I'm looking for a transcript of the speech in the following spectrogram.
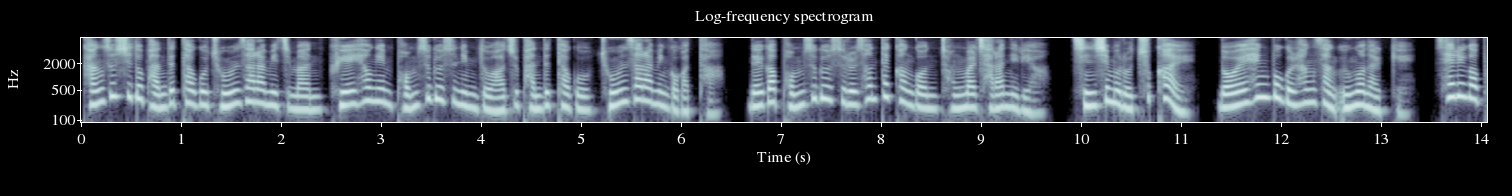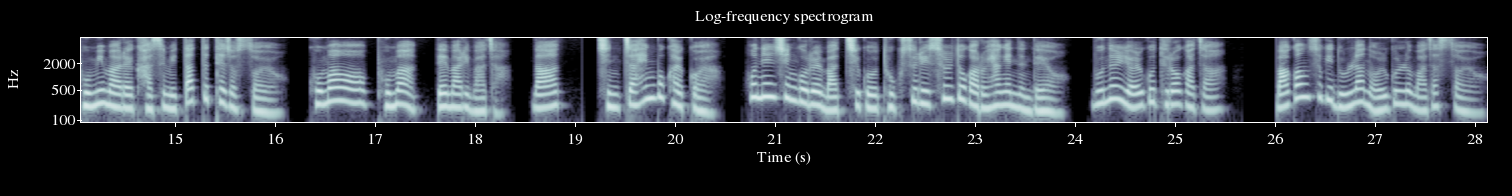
강수 씨도 반듯하고 좋은 사람이지만 그의 형인 범수 교수님도 아주 반듯하고 좋은 사람인 것 같아. 내가 범수 교수를 선택한 건 정말 잘한 일이야. 진심으로 축하해. 너의 행복을 항상 응원할게. 세리가 봄이 말에 가슴이 따뜻해졌어요. 고마워, 봄아. 내 말이 맞아. 나 진짜 행복할 거야. 혼인신고를 마치고 독수리 술도가로 향했는데요. 문을 열고 들어가자 마광숙이 놀란 얼굴로 맞았어요.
